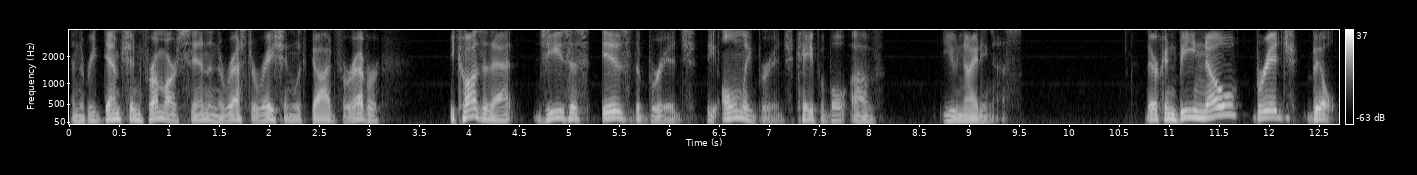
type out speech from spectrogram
and the redemption from our sin and the restoration with God forever, because of that, Jesus is the bridge, the only bridge capable of uniting us. There can be no bridge built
